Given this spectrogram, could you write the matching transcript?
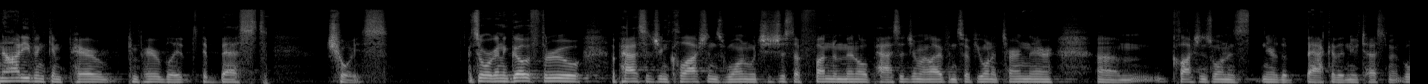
not even compare, comparably the best choice. And so we're going to go through a passage in Colossians 1, which is just a fundamental passage in my life. And so if you want to turn there, um, Colossians 1 is near the back of the New Testament. But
